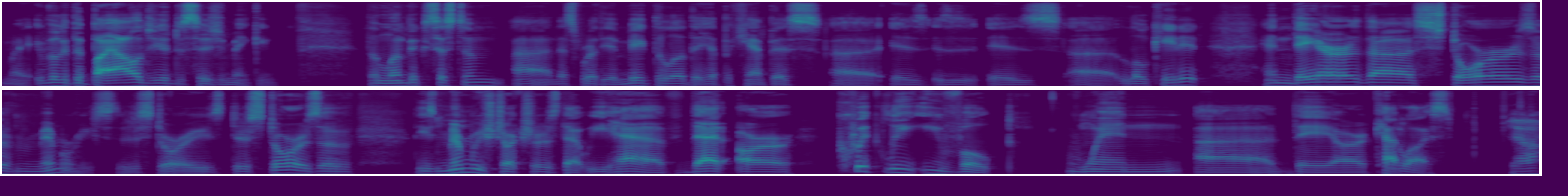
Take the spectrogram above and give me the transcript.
Right? If you look at the biology of decision making, the limbic system, uh, that's where the amygdala, the hippocampus, uh, is is is uh, located, and they are the stores of memories. They're stories. They're stores of these memory structures that we have that are quickly evoked when uh, they are catalyzed. Yeah.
